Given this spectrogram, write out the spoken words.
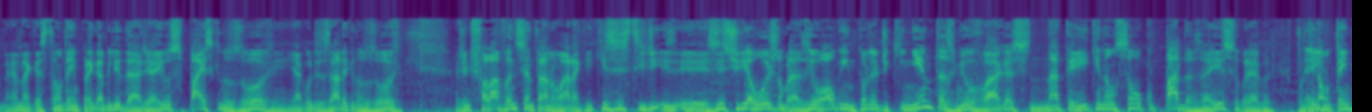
né? na questão da empregabilidade. Aí os pais que nos ouvem e a gurizada que nos ouve, a gente falava antes de entrar no ar aqui que existiria, existiria hoje no Brasil algo em torno de 500 mil vagas na TI que não são ocupadas. É isso, Gregor? Porque é não tem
